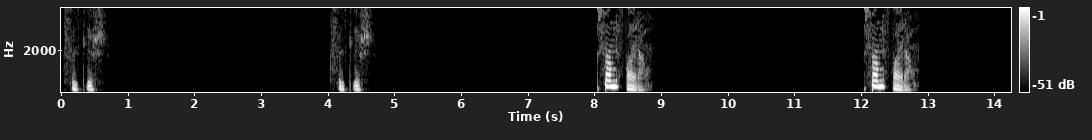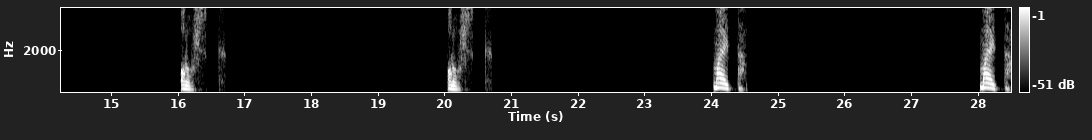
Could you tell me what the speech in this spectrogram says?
Fullur. Fullur. Sannfæra. Sannfæra. Ósk. Ósk. Mæta. Mæta.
